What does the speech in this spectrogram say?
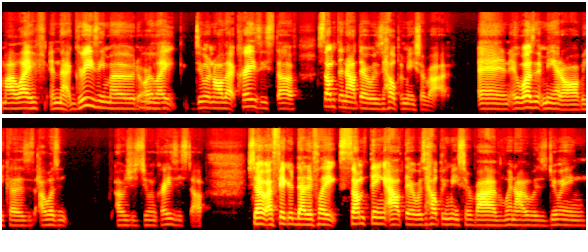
my life in that greasy mode or Mhm. like doing all that crazy stuff, something out there was helping me survive. And it wasn't me at all because I wasn't, I was just doing crazy stuff. So I figured that if like something out there was helping me survive when I was doing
